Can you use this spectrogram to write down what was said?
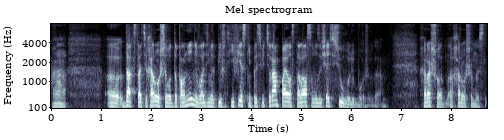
Э, да, кстати, хорошее вот дополнение. Владимир пишет, ефесским пресвитерам Павел старался возвещать всю волю Божию. Да. Хорошо, хорошая мысль.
